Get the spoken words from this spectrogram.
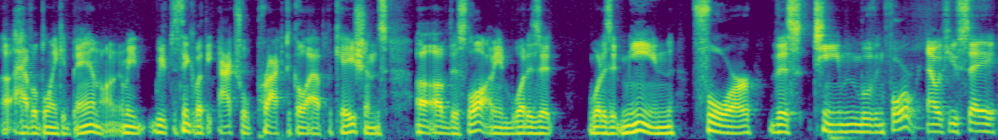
uh, have a blanket ban on it. I mean, we have to think about the actual practical applications uh, of this law. I mean, what is it? What does it mean for this team moving forward? Now, if you say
